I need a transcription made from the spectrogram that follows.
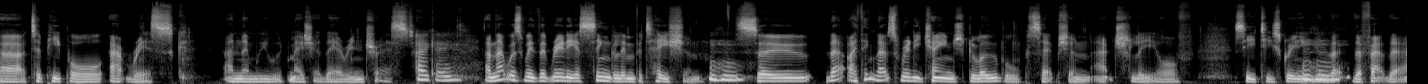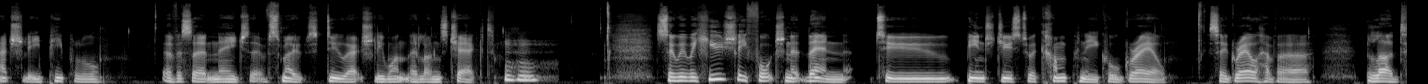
uh, to people at risk and then we would measure their interest. Okay. And that was with really a single invitation. Mm-hmm. So that I think that's really changed global perception actually of CT screening. Mm-hmm. The, the fact that actually people of a certain age that have smoked do actually want their lungs checked. Mm-hmm. So we were hugely fortunate then to be introduced to a company called Grail. So Grail have a blood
